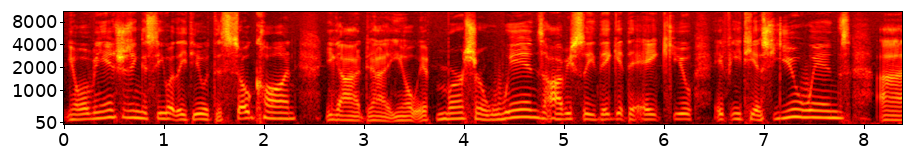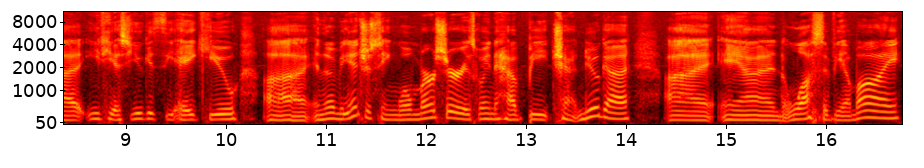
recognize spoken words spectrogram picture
you know, it'll be interesting to see what they do with the SoCon. You got, uh, you know, if Mercer wins, obviously they get the AQ. If ETSU wins, uh, ETSU gets the AQ. Uh, and that'll be interesting. Well, Mercer is going to have beat Chattanooga uh, and lost to VMI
